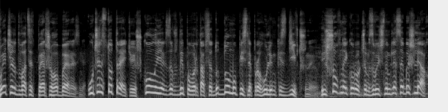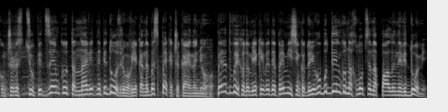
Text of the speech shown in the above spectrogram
Вечір 21 березня. Учень 103-ї школи, як завжди, повертався додому після прогулянки з дівчиною. Йшов найкоротшим звичним для себе шляхом через цю підземку та навіть не підозрював, яка небезпека чекає на нього. Перед виходом, який веде прямісінько до його будинку, на хлопця напали невідомі.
